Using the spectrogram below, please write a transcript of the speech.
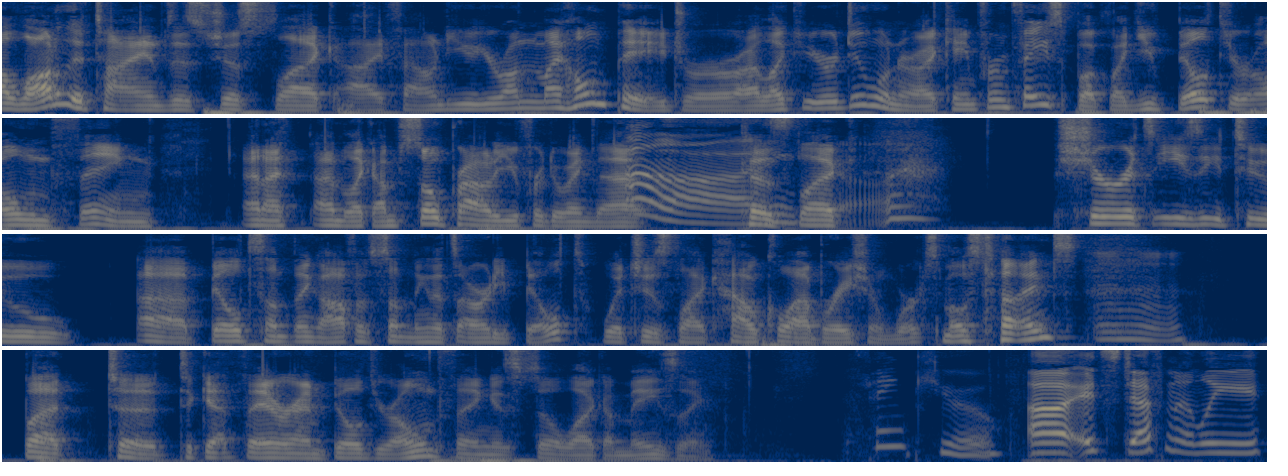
a lot of the times it's just like I found you, you're on my homepage, or I liked what you were doing, or I came from Facebook. Like you've built your own thing, and I, I'm like I'm so proud of you for doing that. Ah, Cuz like. Sure, it's easy to uh, build something off of something that's already built, which is like how collaboration works most times. Mm-hmm. But to to get there and build your own thing is still like amazing. Thank you. Uh, it's definitely,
